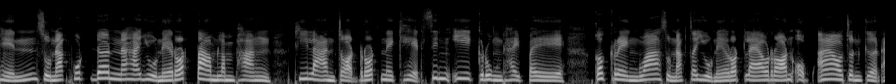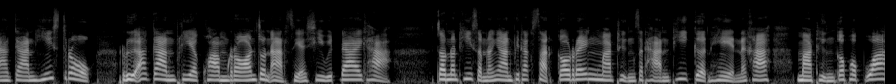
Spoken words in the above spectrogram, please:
เห็นสุนัขพุดเดิ้ลนะคะ อยู่ในรถตามลำพัง ที่ลานจอดรถในเขตซินอี้กรุงไทเป ก็เกรงว่าสุนัขจะอยู่ในรถแล้วร้อนอบอ้าวจนเกิดอาการฮิสโตรก หรืออาการเพลียความร้อนจนอาจเสียชีวิตได้ค่ะ เจ้าหน้าที่สำนักงานพิทักษ์สัตว์ก็เร่งมาถึงสถานที่เกิดเหตุนะคะ มาถึงก็พบว่า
